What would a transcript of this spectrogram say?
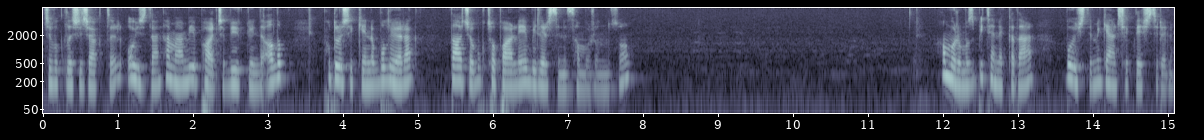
cıvıklaşacaktır. O yüzden hemen bir parça büyüklüğünde alıp pudra şekerini bulayarak daha çabuk toparlayabilirsiniz hamurunuzu. Hamurumuz bitene kadar bu işlemi gerçekleştirelim.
